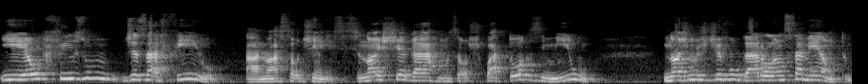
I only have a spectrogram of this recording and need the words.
E eu fiz um desafio à nossa audiência. Se nós chegarmos aos 14 mil, nós vamos divulgar o lançamento.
